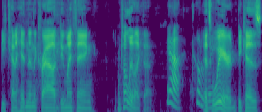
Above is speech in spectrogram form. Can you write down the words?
be kind of hidden in the crowd, do my thing. I'm totally like that. Yeah. Totally. It's weird because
